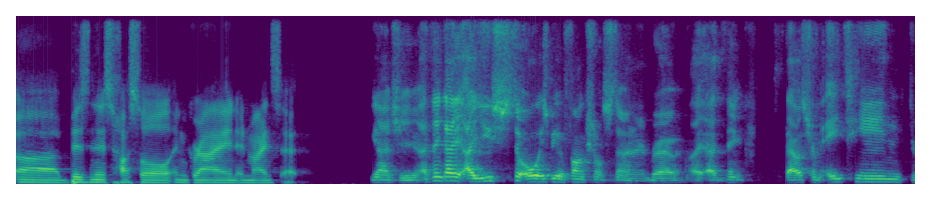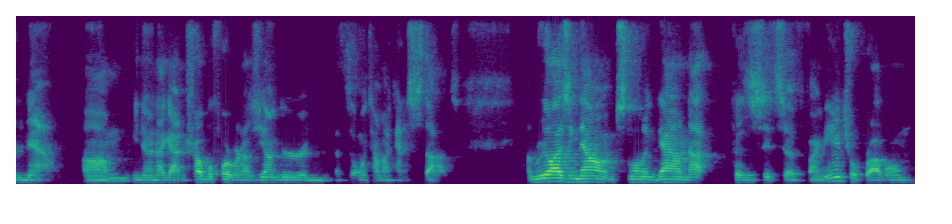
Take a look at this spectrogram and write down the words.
uh, business hustle and grind and mindset. Got you. I think I, I used to always be a functional stoner, bro. I, I think that was from 18 through now. Um, you know, and I got in trouble for it when I was younger, and that's the only time I kind of stopped. I'm realizing now I'm slowing down, not because it's a financial problem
